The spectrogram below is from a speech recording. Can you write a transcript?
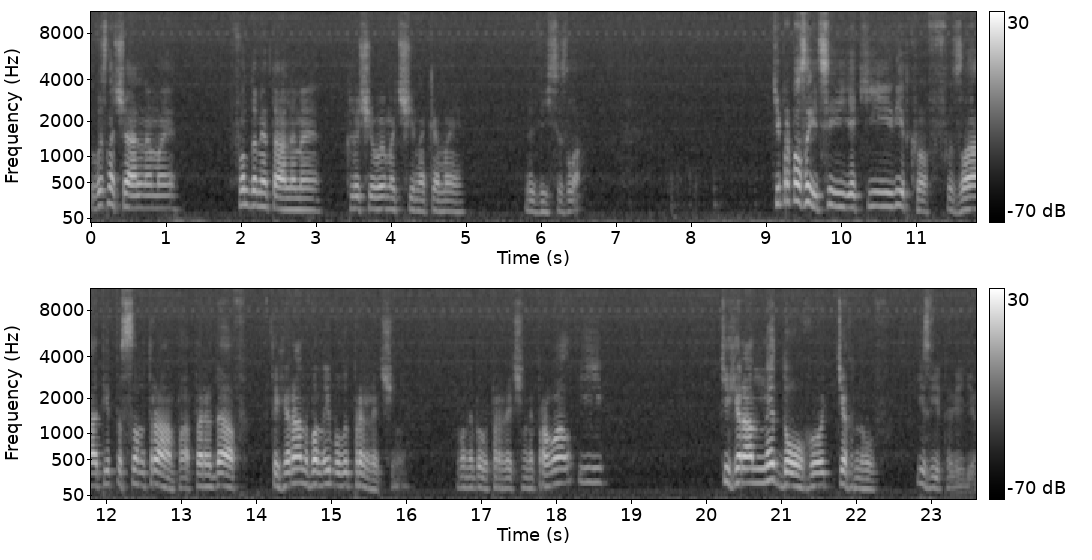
визначальними, фундаментальними ключовими чинниками вісі зла. Ті пропозиції, які Вітков за підписом Трампа передав в Тегеран, вони були приречені. Вони були приречені на провал, і Тегеран недовго тягнув із відповіддю.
